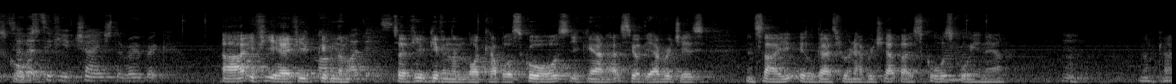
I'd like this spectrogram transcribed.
scores. So that's if you've changed the rubric. Uh, if yeah, if you've given them, this. so if you've given them like a couple of scores, you can go and see what the average is, and say it'll go through and average out those scores for you now. Okay.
